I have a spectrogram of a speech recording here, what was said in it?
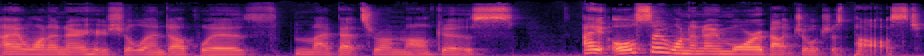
I want to know who she'll end up with. My bets are on Marcus. I also want to know more about Georgia's past.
